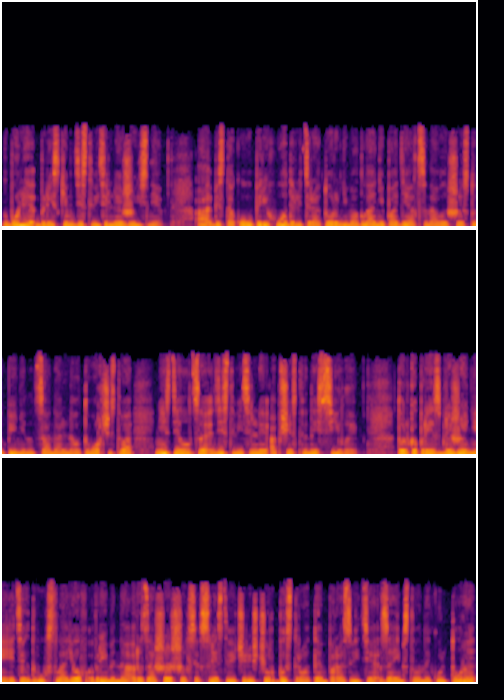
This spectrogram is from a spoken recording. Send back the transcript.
к более близким к действительной жизни. А без такого перехода литература не могла ни подняться на высшие ступени национального творчества, ни сделаться действительной общественной силой. Только при сближении этих двух слоев, временно разошедшихся вследствие чересчур быстрого темпа развития заимствованной культуры,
